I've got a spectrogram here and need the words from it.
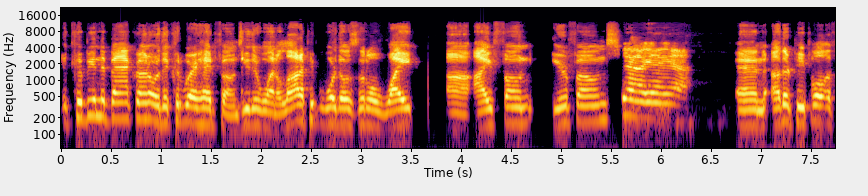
It could be in the background, or they could wear headphones. Either one. A lot of people wore those little white uh, iPhone earphones, Yeah, yeah, yeah. and other people, if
